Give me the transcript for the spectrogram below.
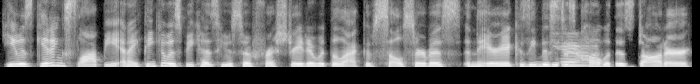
he was getting sloppy, and I think it was because he was so frustrated with the lack of cell service in the area because he missed yeah. his call with his daughter.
